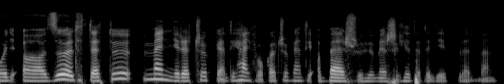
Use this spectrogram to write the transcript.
Hogy a zöld tető mennyire csökkenti, hány fokkal csökkenti a belső hőmérsékletet egy épületben.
